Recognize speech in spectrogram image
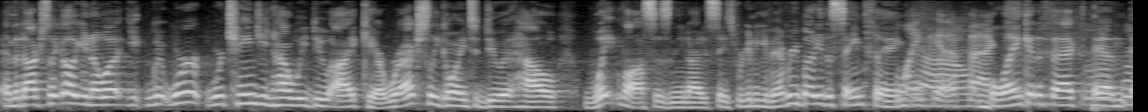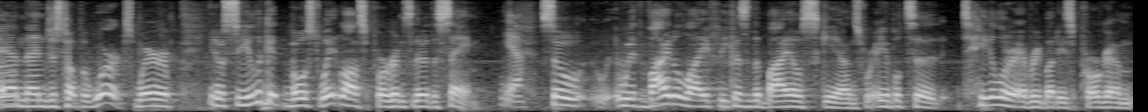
And the doctor's like, oh, you know what? We're, we're changing how we do eye care. We're actually going to do it how weight loss is in the United States. We're going to give everybody the same thing. blanket Wow. effect. Blanket effect, and, mm-hmm. and then just hope it works. Where, you know, so you look at most weight loss programs, they're the same. Yeah. So with VitaLife, because of the bioscans, we're able to tailor everybody's program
